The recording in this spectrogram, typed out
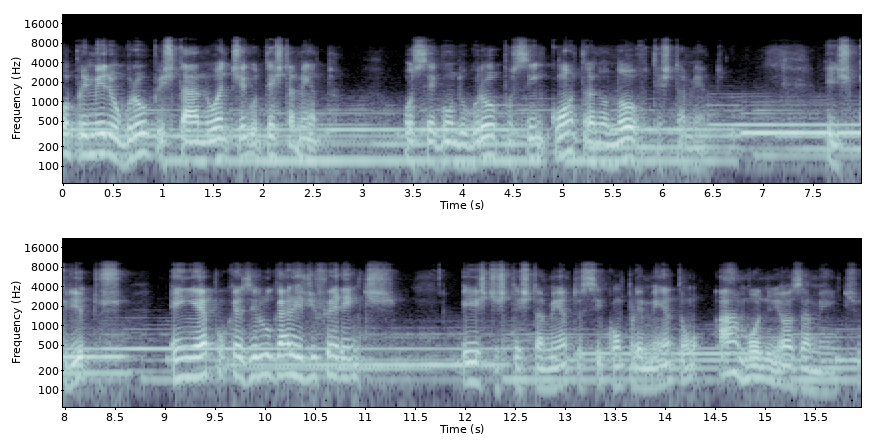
O primeiro grupo está no Antigo Testamento o segundo grupo se encontra no Novo Testamento, escritos em épocas e lugares diferentes. Estes testamentos se complementam harmoniosamente.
